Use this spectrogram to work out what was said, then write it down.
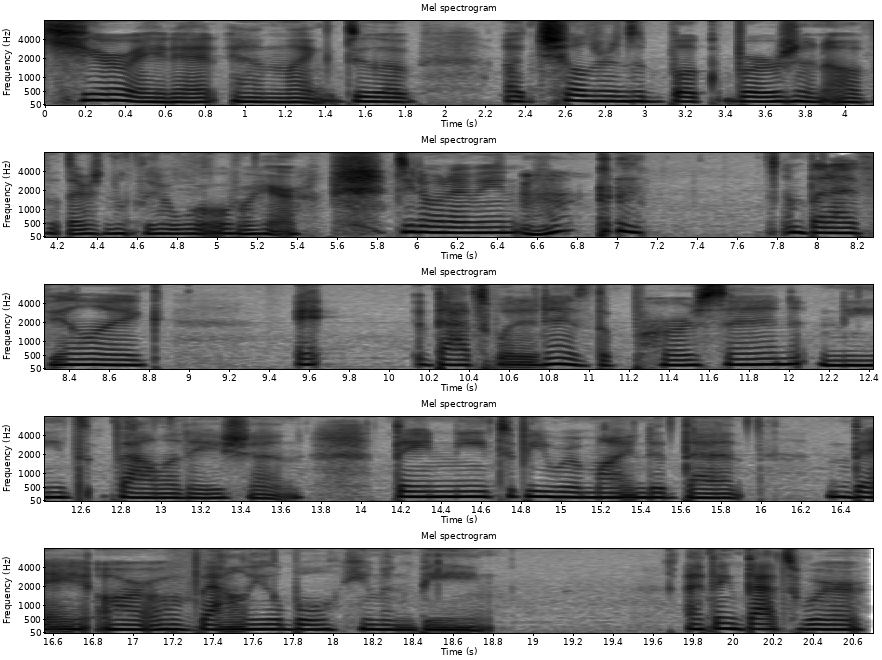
curate it and like do a a children's book version of there's nuclear war over here. Do you know what I mean? hmm but I feel like it that's what it is. The person needs validation. They need to be reminded that they are a valuable human being. I think that's where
